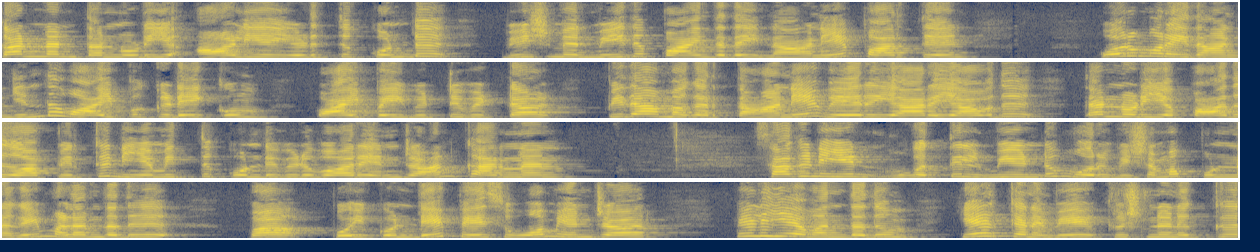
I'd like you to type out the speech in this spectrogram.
கண்ணன் தன்னுடைய ஆளியை எடுத்துக்கொண்டு பீஷ்மர் மீது பாய்ந்ததை நானே பார்த்தேன். ஒருமுறைதான் இந்த வாய்ப்பு கிடைக்கும். வாய்ப்பை விட்டுவிட்டால் பிதாமகர் தானே வேறு யாரையாவது தன்னுடைய பாதுகாப்பிற்கு நியமித்து கொண்டு விடுவார் என்றான் கர்ணன். சகுனியின் முகத்தில் மீண்டும் ஒரு விஷம புன்னகை மலர்ந்தது. வா போய்கொண்டே பேசுவோம் என்றார். வெளியே வந்ததும் ஏற்கனவே கிருஷ்ணனுக்கு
